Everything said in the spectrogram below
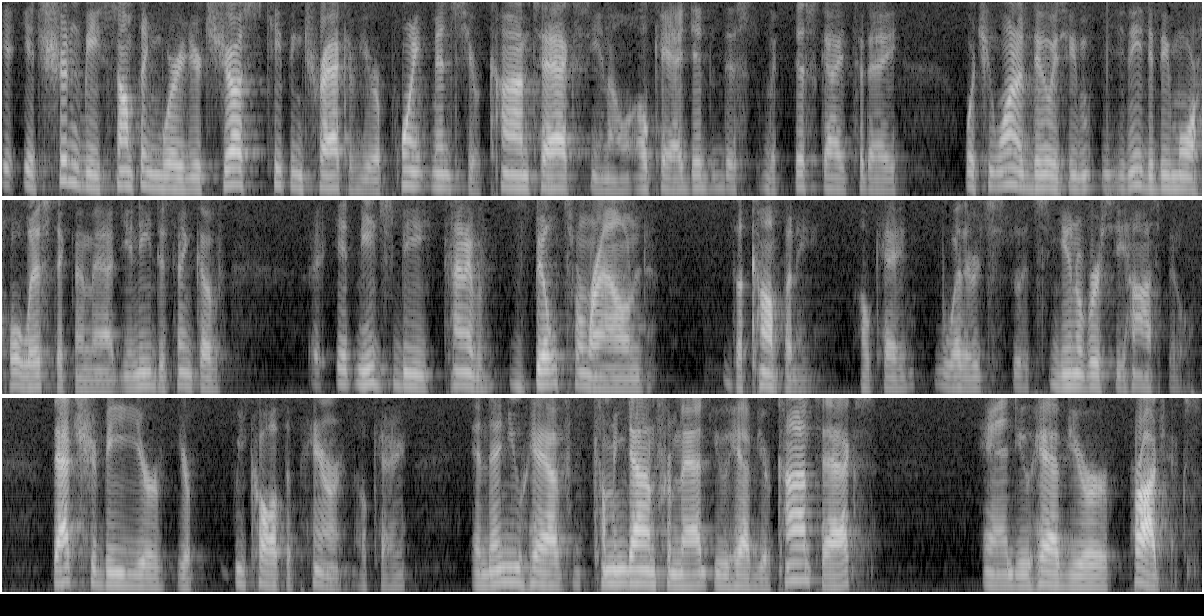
it, it shouldn't be something where you're just keeping track of your appointments, your contacts, you know, okay, I did this with this guy today. What you want to do is you, you need to be more holistic than that. You need to think of, it needs to be kind of built around the company, okay? Whether it's, it's university hospital. That should be your, your, we call it the parent, okay? And then you have, coming down from that, you have your contacts and you have your projects.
